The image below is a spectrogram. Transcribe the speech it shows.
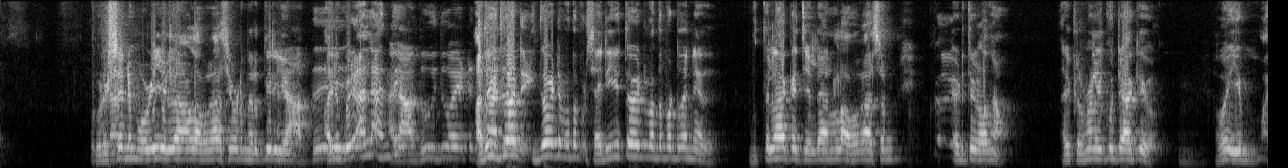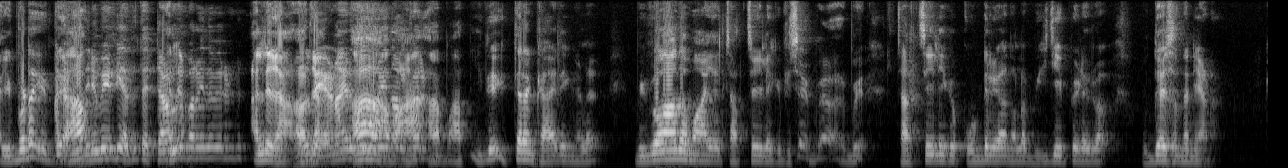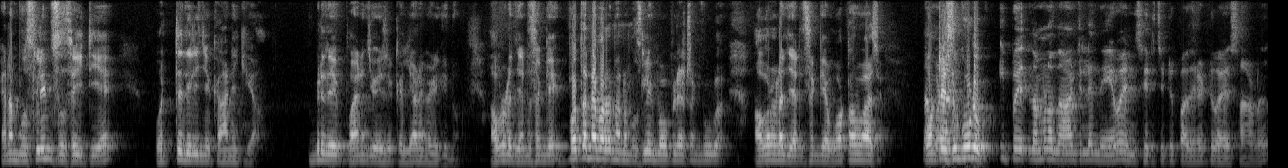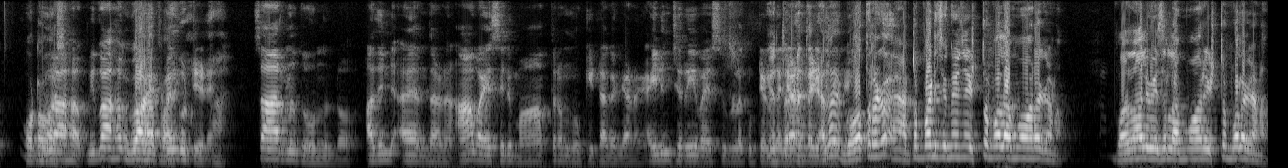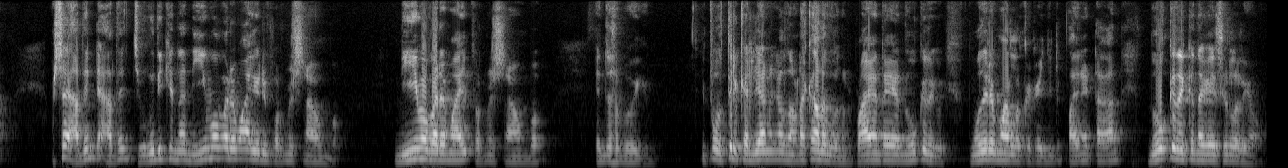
പുരുഷന് മൊഴിയില്ലാനുള്ള അവകാശം ഇവിടെ നിർത്തിയിരിക്കുകയാണ്. അത് ഇതുമായിട്ട് ഇതുമായിട്ട് ബന്ധപ്പെട്ട് ശരീരത്തുമായിട്ട് ബന്ധപ്പെട്ട് തന്നെയാണ് അത്. മുത്തലാഖ് ചെല്ലാനുള്ള അവകാശം എടുത്തു കളഞ്ഞോ? അത് ക്രിമിനൽ കുറ്റാക്കിയോ? അപ്പോൾ ഈ ഇവിടെ അതിനുവേണ്ടി അത് തെറ്റാണെന്ന് പറയുന്നവരുണ്ട്. അല്ല ഇത് ഇത്തരം കാര്യങ്ങൾ വിവാദമായ ചർച്ചയിലേക്ക് ചർച്ചയിലേക്ക് കൊണ്ടുവരിക എന്നുള്ള ബി ജെ പിയുടെ ഒരു ഉദ്ദേശം തന്നെയാണ്. കാരണം മുസ്ലിം സൊസൈറ്റിയെ ഒറ്റതിരിഞ്ഞ് കാണിക്കുക. ഇവരുടെ പതിനഞ്ച് വയസ്സിൽ കല്യാണം കഴിക്കുന്നു. അവരുടെ ജനസംഖ്യ ഇപ്പോൾ തന്നെ പറയുന്നുണ്ട് മുസ്ലിം പോപ്പുലേഷൻ കൂടുക അവരുടെ ജനസംഖ്യ വോട്ടവകാശം വോട്ടേഴ്സ് കൂടും. ഇപ്പൊ നമ്മുടെ നാട്ടിലെ നിയമം അനുസരിച്ചിട്ട് പതിനെട്ട് വയസ്സാണ്. വിവാഹ വിവാഹ പെൺകുട്ടിയുടെ. സാറിന് തോന്നുന്നുണ്ടോ? അതിന് എന്താണ് ആ വയസ്സിൽ മാത്രം നോക്കിയിട്ടാ കല്യാണം അതിലും ചെറിയ വയസ്സുള്ള കുട്ടികളെ കല്യാണം കഴിക്കുന്നത് ഗോത്ര അട്ടപ്പാടി ചെന്ന് കഴിഞ്ഞാൽ ഇഷ്ടംപോലെ അമ്മമാരെ കാണാം. പതിനാല് വയസ്സുള്ള അമ്മമാരെ ഇഷ്ടംപോലെ കാണാം. പക്ഷേ അതിന്റെ അത് ചോദിക്കുന്ന നിയമപരമായ ഒരു പെർമിഷൻ ആകുമ്പോൾ നിയമപരമായി പെർമിഷൻ ആകുമ്പോൾ എന്ത് സംഭവിക്കും? ഇപ്പോൾ ഒത്തിരി കല്യാണങ്ങൾ നടക്കാതെ പോകുന്നുണ്ട്. പ്രായം തയ്യാ നോക്കി നിൽക്കും. മോതിരന്മാരിലൊക്കെ കഴിഞ്ഞിട്ട് പതിനെട്ടാകാൻ നോക്കി നിൽക്കുന്ന കേസുകൾ അറിയാമോ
